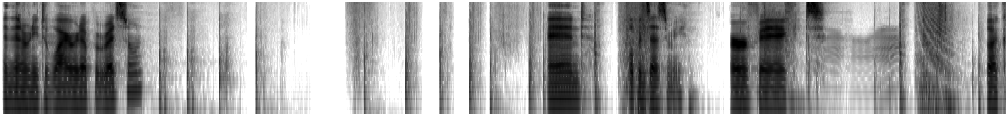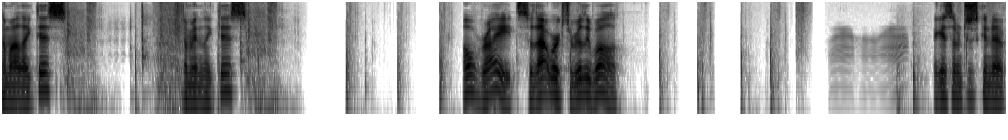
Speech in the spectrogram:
And then I need to wire it up with redstone. And open sesame. Perfect. So I come out like this. Come in like this. All right, so that works really well. I guess I'm just gonna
